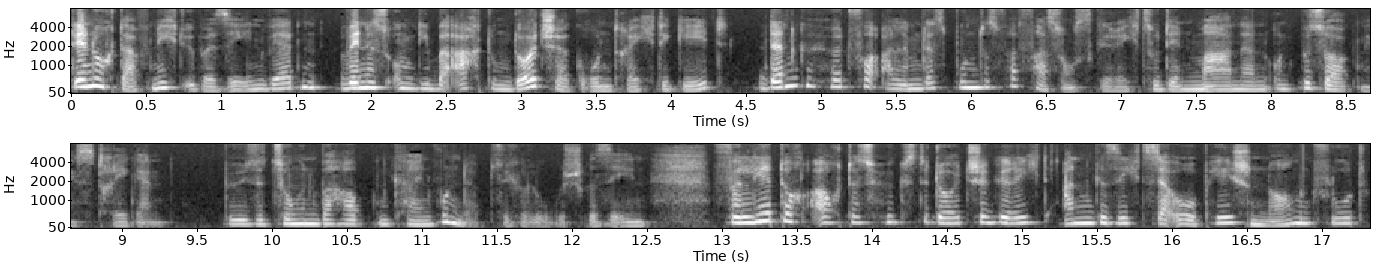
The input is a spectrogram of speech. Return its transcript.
Dennoch darf nicht übersehen werden, wenn es um die Beachtung deutscher Grundrechte geht, dann gehört vor allem das Bundesverfassungsgericht zu den Mahnern und Besorgnisträgern böse Zungen behaupten kein Wunder psychologisch gesehen, verliert doch auch das höchste deutsche Gericht angesichts der europäischen Normenflut,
